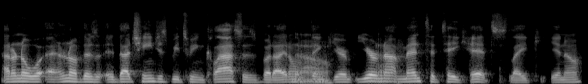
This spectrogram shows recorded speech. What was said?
I don't know what I don't know if there's if that changes between classes, but I don't No, think you're you're no. not meant to take hits. Like you know,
